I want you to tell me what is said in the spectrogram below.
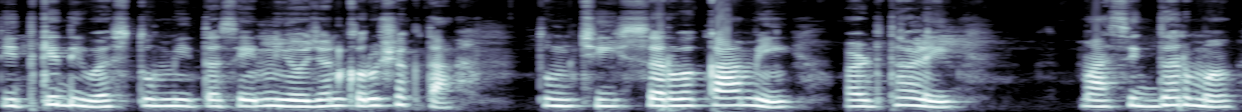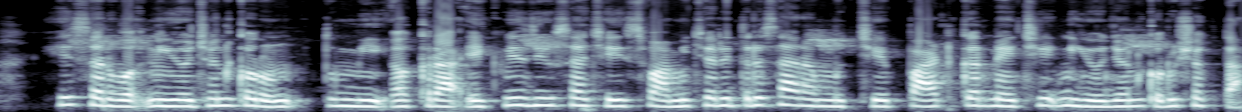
तितके दिवस तुम्ही तसे नियोजन करू शकता. तुमची सर्व कामे अडथळे मासिक धर्म हे सर्व नियोजन करून तुम्ही अकरा एकवीस दिवसाचे स्वामीचरित्र सारामृतचे पाठ करण्याचे नियोजन करू शकता.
